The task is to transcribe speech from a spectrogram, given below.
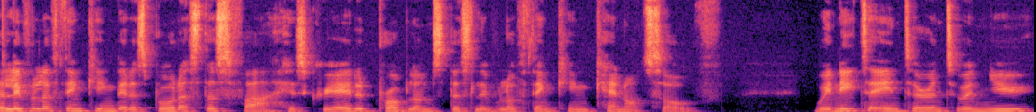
The level of thinking that has brought us this far has created problems this level of thinking cannot solve. We need to enter into a new,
